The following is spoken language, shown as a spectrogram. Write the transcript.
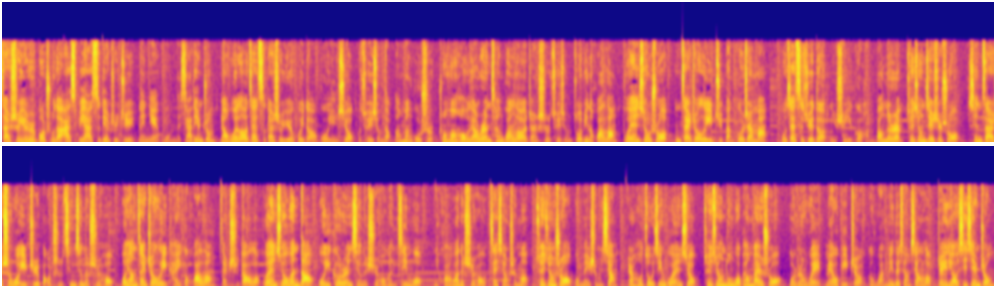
在十一日播出的 SBS 电视剧《那年我们的夏天》中，描绘了再次开始约会的郭妍秀和崔雄的浪漫故事。重逢后，两人参观了展示崔雄作品的画廊。郭妍秀说：“你在这里举办个展吗？我再次觉得你是一个很棒的人。”崔雄解释说：“现在是我一直保持清醒的时候，我想在这里开一个画廊，但迟到了。”郭妍秀问道：“我一个人醒的时候很寂寞，你画画的时候在想什么？”崔雄说：“我没什么想。”然后走进郭妍秀。崔雄通过旁白说：“我认为没有比这更完美的想象了。这一条细线中，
